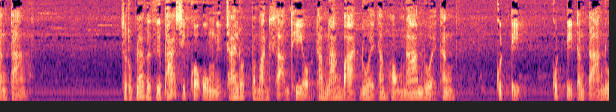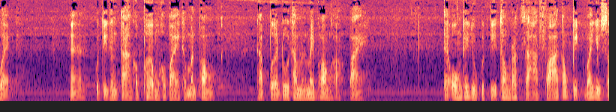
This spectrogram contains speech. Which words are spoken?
ต่างๆ สรุปแล้วก็คือพระสิบกว่าองค์เนี่ยใช้รถประมาณสามเที่ยว ทั้งล้างบาทด้วย ทั้งห้องน้ำด้วย ทั้งกุฏิกุฏิต่างๆด้วยกุฏิต่างๆ ก็เพิ่มเข้าไปถ้ามันพ่อง ถ้าเปิดดูถ้ามันไม่พ่องก็ไป แต่องค์ที่อยู่กุฏิต้องรักษาฝาต้องปิดไว้อยู่เส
